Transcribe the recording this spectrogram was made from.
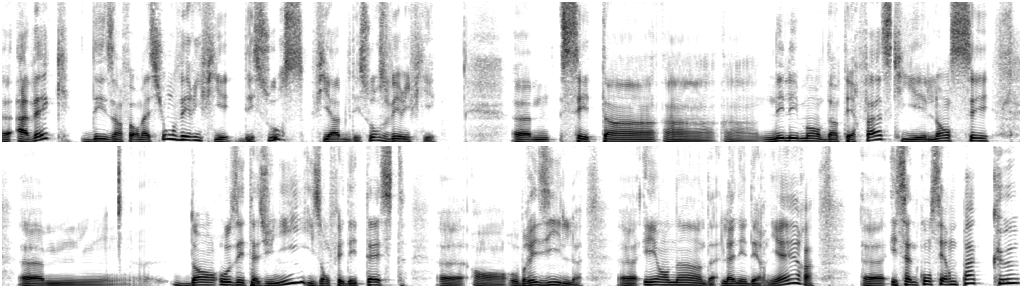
euh, avec des informations vérifiées, des sources fiables, des sources vérifiées. Euh, c'est un, élément d'interface qui est lancé euh, aux États-Unis. Ils ont fait des tests au Brésil et en Inde l'année dernière. et ça ne concerne pas que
